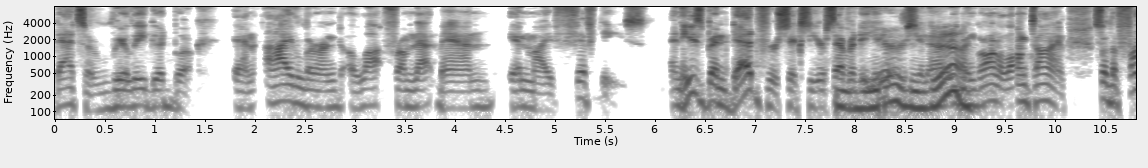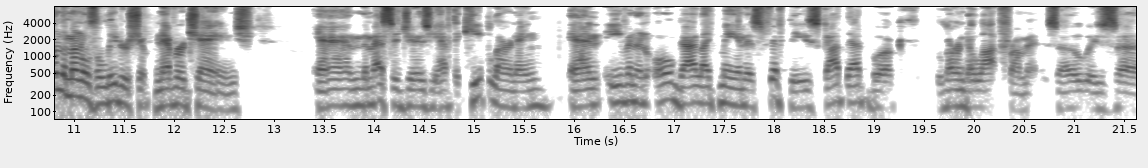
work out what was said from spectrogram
that's a really good book. And I learned a lot from that man in my 50s. And he's been dead for 60 or 70 years, you know, yeah. he's been gone a long time. So the fundamentals of leadership never change. And the message is you have to keep learning. And even an old guy like me in his 50s got that book, learned a lot from it. So it was uh,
